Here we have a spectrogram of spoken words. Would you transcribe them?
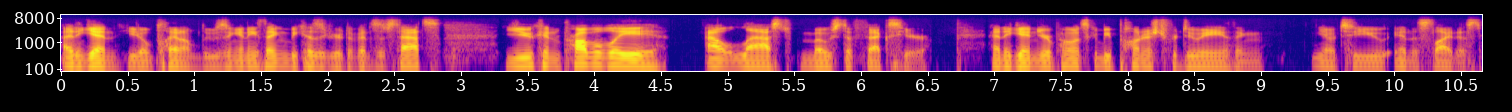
and again, you don't plan on losing anything because of your defensive stats, you can probably outlast most effects here. And again, your opponent's gonna be punished for doing anything, you know, to you in the slightest.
